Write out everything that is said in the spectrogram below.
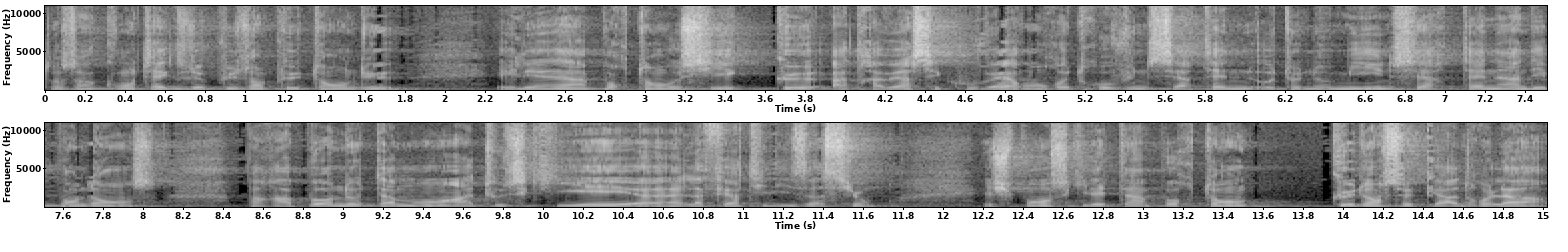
dans un contexte de plus en plus tendu. Il est important aussi qu'à travers ces couverts, on retrouve une certaine autonomie, une certaine indépendance par rapport notamment à tout ce qui est euh, la fertilisation. Et je pense qu'il est important que dans ce cadre-là,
